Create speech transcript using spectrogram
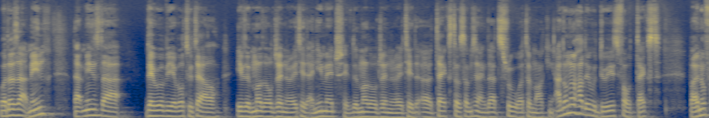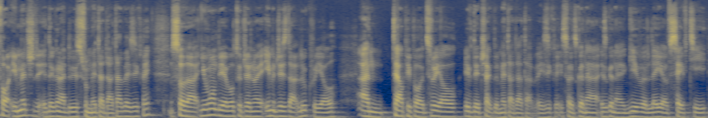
What does that mean? That means that they will be able to tell if the model generated an image, if the model generated a text or something like that through watermarking. I don't know how they would do this for text, but I know for image, they're going to do this through metadata basically, so that you won't be able to generate images that look real and tell people it's real if they check the metadata basically. So it's gonna it's gonna give a layer of safety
